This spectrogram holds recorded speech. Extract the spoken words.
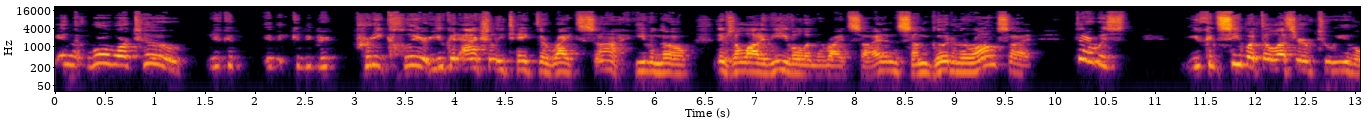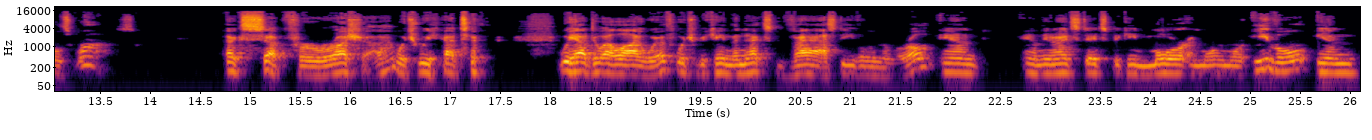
in World War II, you could, it could be pretty clear you could actually take the right side, even though there's a lot of evil in the right side and some good in the wrong side. There was, you could see what the lesser of two evils was. Except for Russia, which we had to, we had to ally with, which became the next vast evil in the world. And, and the United States became more and more and more evil in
